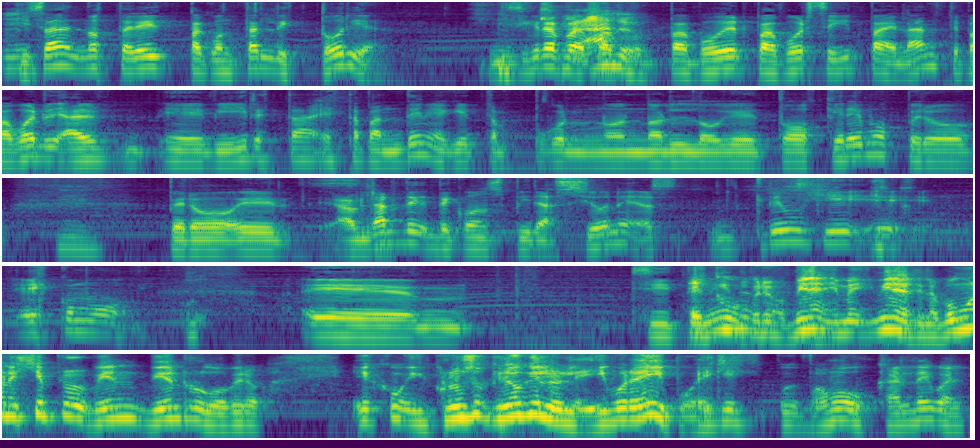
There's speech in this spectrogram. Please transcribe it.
Mm. quizás no estaré para contar la historia. Ni siquiera para, poder para poder seguir para adelante, para poder eh, vivir esta, esta pandemia, que tampoco no, es lo que todos queremos, pero mm. pero eh, hablar de, conspiraciones, creo que eh, es como... si pero mira, te lo pongo un ejemplo bien, bien rudo, pero es como, incluso creo que lo leí por ahí, pues, que, pues, vamos a buscarla igual.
